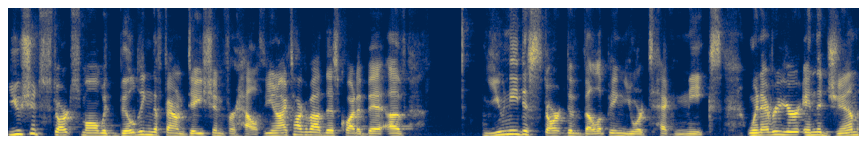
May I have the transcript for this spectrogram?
you should start small with building the foundation for health. You know, I talk about this quite a bit of you need to start developing your techniques. Whenever you're in the gym,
